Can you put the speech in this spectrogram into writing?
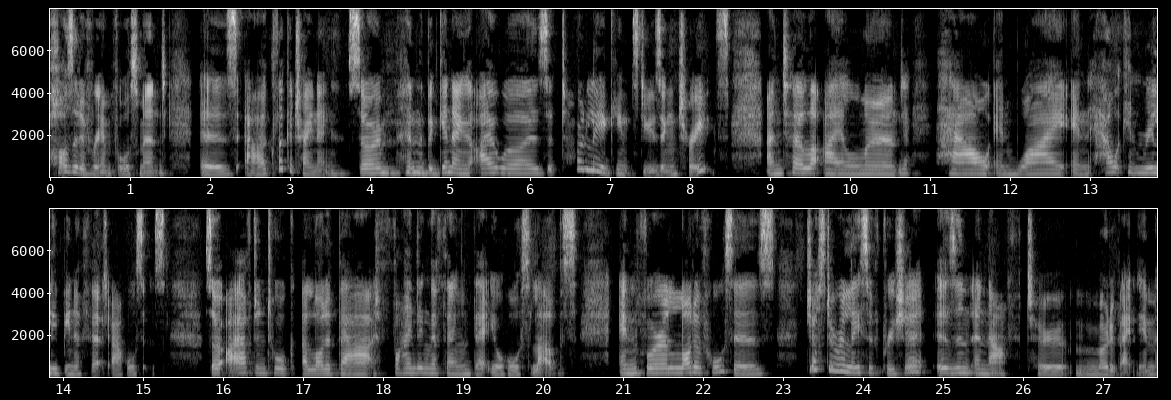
positive reinforcement is our clicker training. So, in the beginning, I was totally against using treats until I learned how and why and how it can really benefit our horses. So, I often talk a lot about finding the thing that your horse loves. And for a lot of horses, just a release of pressure isn't enough to motivate them,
